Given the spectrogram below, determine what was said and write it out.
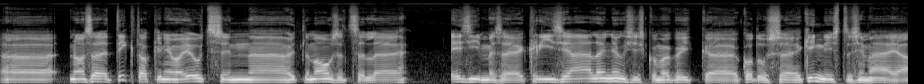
no selle TikTokini ma jõudsin, ütleme ausalt, selle esimese kriisi ajal on ju, siis kui me kõik äh, kodus kinni istusime ja.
